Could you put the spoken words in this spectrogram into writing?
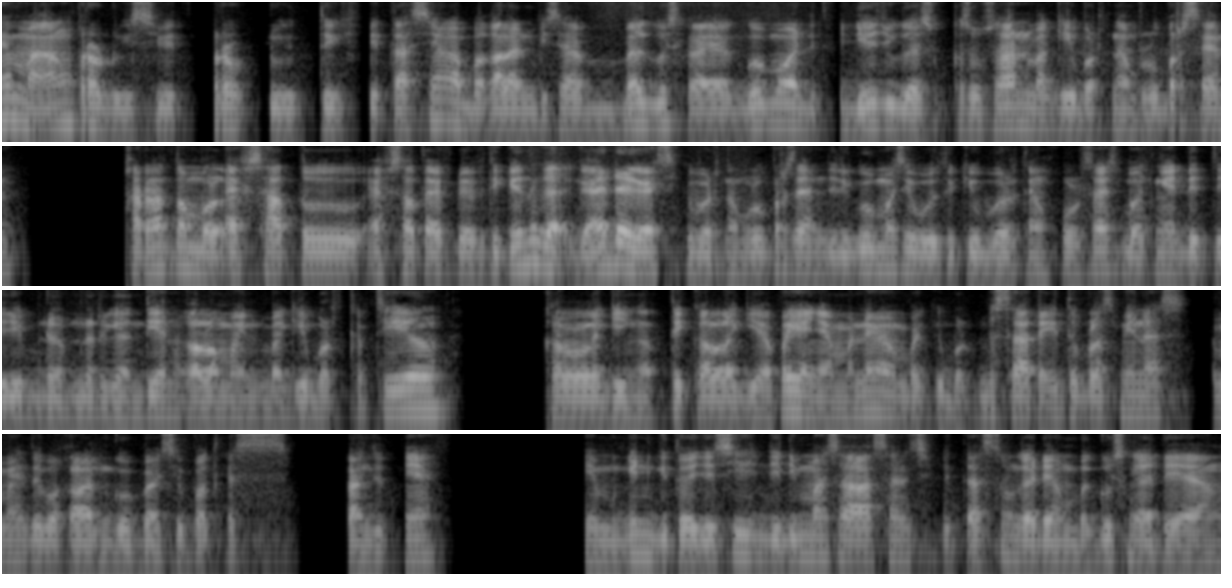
memang produktivitasnya nggak bakalan bisa bagus kayak gue mau edit video juga kesusahan pakai keyboard 60% karena tombol F1 F1 F2 F3 itu gak ada guys keyboard 60% jadi gue masih butuh keyboard yang full size buat ngedit. Jadi benar-benar gantian kalau main pakai keyboard kecil. Kalau lagi ngetik kalau lagi apa ya nyamannya memang pakai keyboard besar. Ya itu plus minus. Cuma itu bakalan gue bahas di podcast selanjutnya. Ya mungkin gitu aja sih. Jadi masalah sensitivitas tuh nggak ada yang bagus nggak ada yang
